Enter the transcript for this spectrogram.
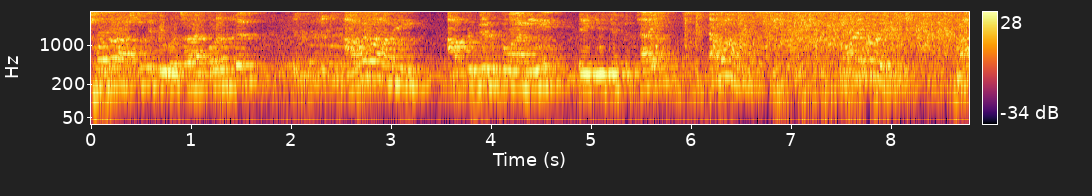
সদর আসনে বিবেচনা করেছেন। আবারও আমি আপনাদের দোয়া নিয়ে এগিয়ে যেতে চাই এবং করে মা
